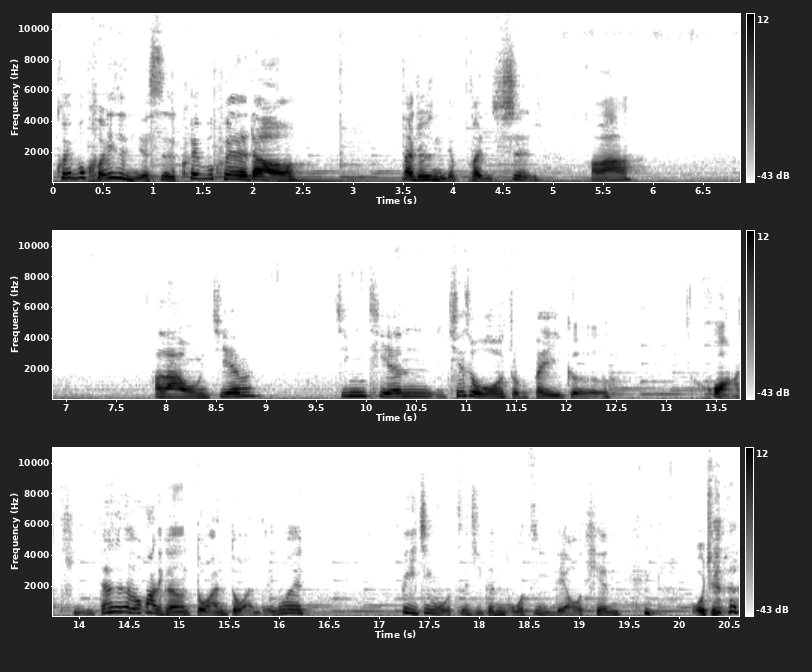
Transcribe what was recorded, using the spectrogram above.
亏不亏是你的事，亏不亏得到，那就是你的本事，好吗？好啦，我们今天。今天其实我准备一个话题，但是这个话题可能短短的，因为毕竟我自己跟我自己聊天，我觉得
